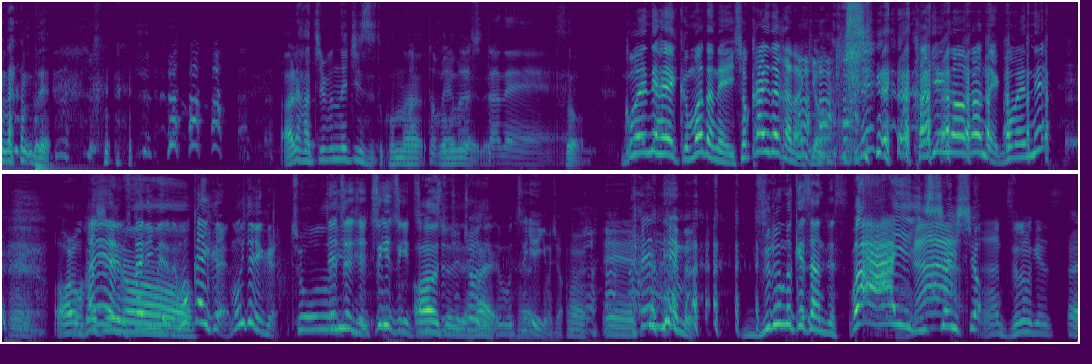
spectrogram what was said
なんで。あれ8分の1にするとこんな、まとこのぐらいで。めましたねそうごめんね早く。まだね初回だから 今日。ね。加減がわかんない。ごめんね。あもう早いの2人目でもう一回行く。もう一人行く。ちょうどいい。じゃあじゃあ次次次。あちょちょちょちょはい。次行きましょう、はい。えー、ペンネーム ズル向けさんです。わあ一緒一緒。ズル向けです、はい。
